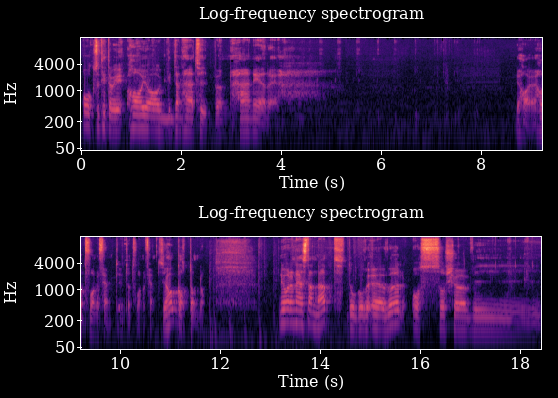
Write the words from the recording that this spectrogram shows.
Och så tittar vi. Har jag den här typen här nere? Det har jag. Jag har 250 utav 250. Så jag har gott om dem. Nu har den här stannat. Då går vi över och så kör vi...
